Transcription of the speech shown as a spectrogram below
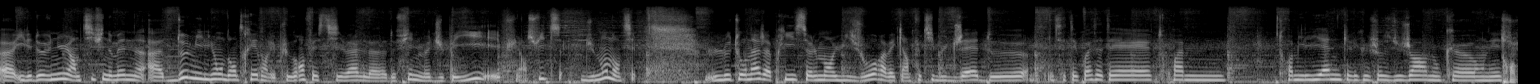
il est devenu un petit phénomène à 2 millions d'entrées dans les plus grands festivals de films du pays et puis ensuite du monde entier. Le tournage a pris seulement 8 jours avec un petit budget de. C'était quoi C'était 3 3, 000 yens, quelque chose du genre. Donc euh, on est 30,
